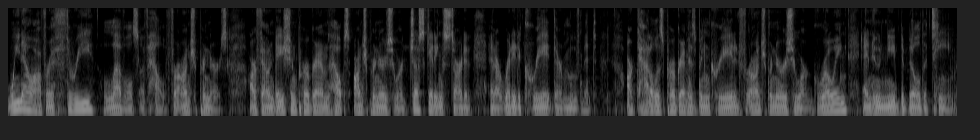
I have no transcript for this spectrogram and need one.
We now offer three levels of help for entrepreneurs. Our foundation program helps entrepreneurs who are just getting started and are ready to create their movement. Our Catalyst program has been created for entrepreneurs who are growing and who need to build a team,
